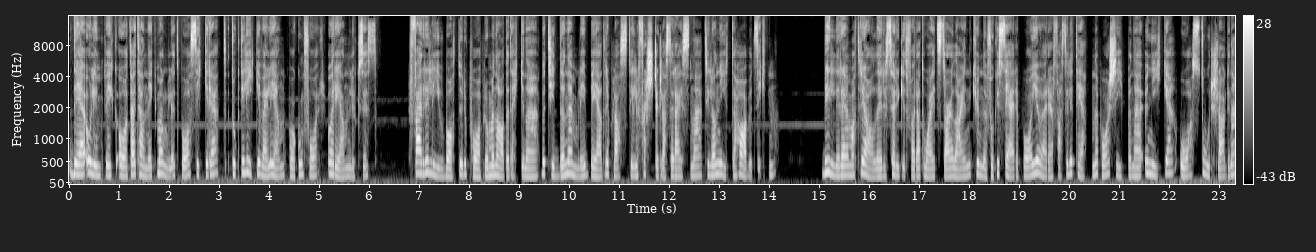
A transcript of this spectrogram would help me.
Det Olympic og Titanic manglet på sikkerhet, tok de likevel igjen på komfort og ren luksus. Færre livbåter på promenadedekkene betydde nemlig bedre plass til førsteklassereisende til å nyte havutsikten. Billigere materialer sørget for at White Star Line kunne fokusere på å gjøre fasilitetene på skipene unike og storslagne.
